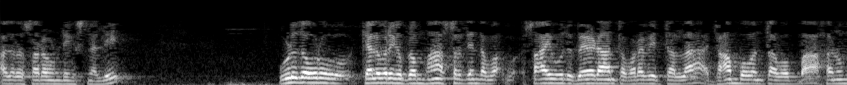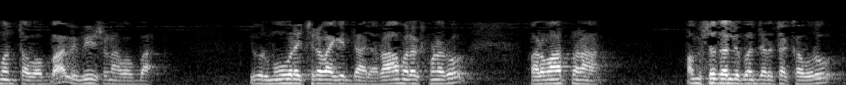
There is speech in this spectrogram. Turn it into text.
ಅದರ ಸರೌಂಡಿಂಗ್ಸ್ನಲ್ಲಿ ಉಳಿದವರು ಕೆಲವರಿಗೆ ಬ್ರಹ್ಮಾಸ್ತ್ರದಿಂದ ಸಾಯುವುದು ಬೇಡ ಅಂತ ವರವಿತ್ತಲ್ಲ, ಜಾಂಬವಂತ ಒಬ್ಬ, ಹನುಮಂತ ಒಬ್ಬ, ವಿಭೀಷಣ ಒಬ್ಬ. ಇವರು ಮೂವರೆಚ್ಚರವಾಗಿದ್ದಾರೆ ರಾಮ ಲಕ್ಷ್ಮಣರು ಪರಮಾತ್ಮನ ಅಂಶದಲ್ಲಿ ಬಂದಿರತಕ್ಕವರು.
